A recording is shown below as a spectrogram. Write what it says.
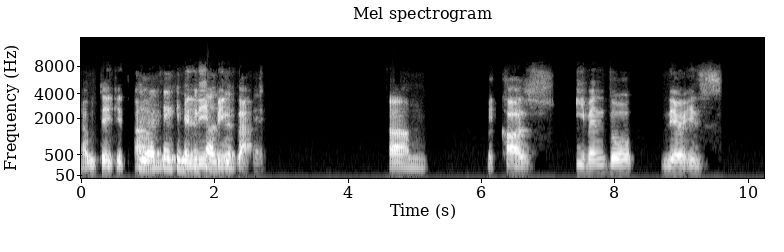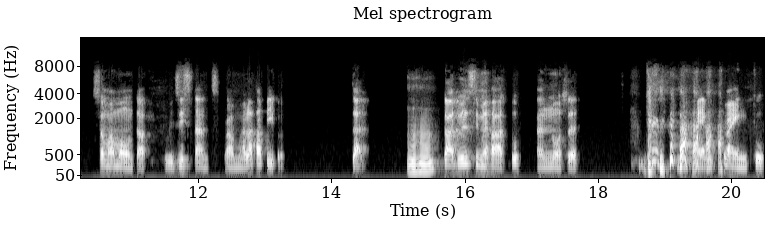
I would take it, So you're um, taking it because believing that okay. um, because even though there is some amount of resistance from a lot of people, that Mm-hmm. God will see my heart too and know sir, I am trying to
